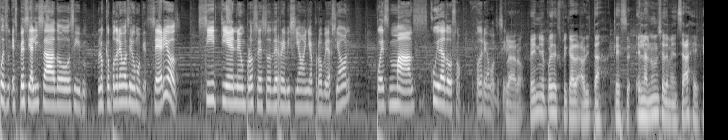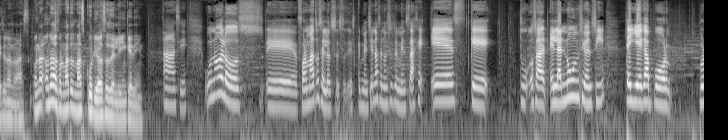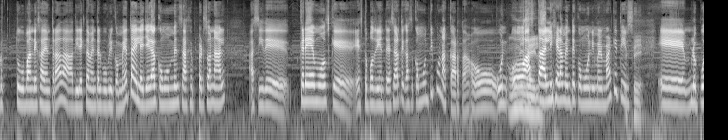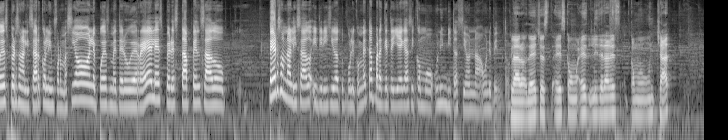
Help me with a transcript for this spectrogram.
pues especializados y lo que podríamos decir como que serios, sí tiene un proceso de revisión y aprobación pues más cuidadoso, podríamos decir. Claro. Penny, ¿me puedes explicar ahorita qué es el anuncio de mensaje? Que es uno de, los más- una- uno de los formatos más curiosos de LinkedIn. Ah, sí. Uno de los eh, formatos en los es- que mencionas anuncios de mensaje es que tú, o sea, el anuncio en sí te llega por, por tu bandeja de entrada directamente al público meta y le llega como un mensaje personal, así de creemos que esto podría interesarte, casi como un tipo una carta o, un, Un o hasta ligeramente como un email marketing. Sí. Eh, lo puedes personalizar con la información, le puedes meter URLs, pero está pensado personalizado y dirigido a tu público meta para que te llegue así como una invitación a un evento. Claro, de hecho es, es como, es literal es como un chat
